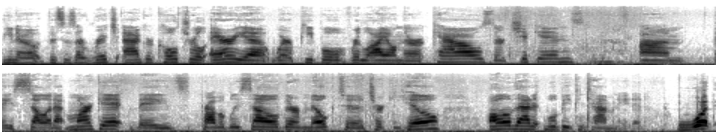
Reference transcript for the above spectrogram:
you know, this is a rich agricultural area where people rely on their cows, their chickens. Um, they sell it at market. They probably sell their milk to Turkey Hill. All of that will be contaminated. What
